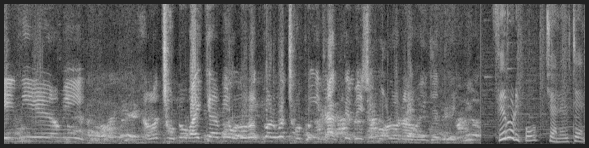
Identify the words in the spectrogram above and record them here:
এই নিয়ে আমি আমার ছোট ভাইকে আমি অনুরোধ করব ছোটই থাকতে বেশি বড় না হয়ে যেতে। ফিরো রিপোর্ট চ্যানেল টেন।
